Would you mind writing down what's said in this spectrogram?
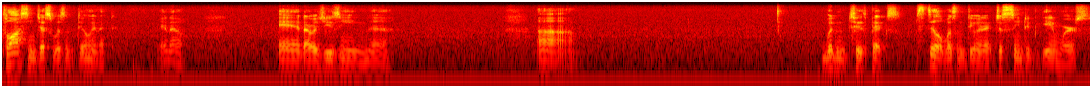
flossing just wasn't doing it, you know. And I was using uh, uh, wooden toothpicks, still wasn't doing it. it. Just seemed to be getting worse.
